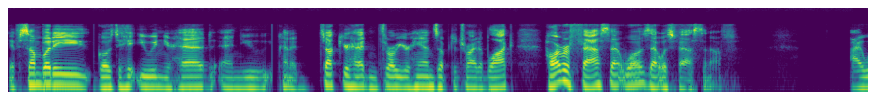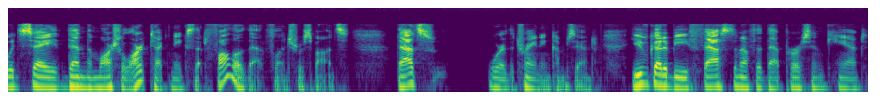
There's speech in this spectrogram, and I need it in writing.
If somebody goes to hit you in your head and you kind of duck your head and throw your hands up to try to block, however fast that was, that was fast enough. I would say then the martial art techniques that follow that flinch response, that's where the training comes in. You've got to be fast enough that that person can't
